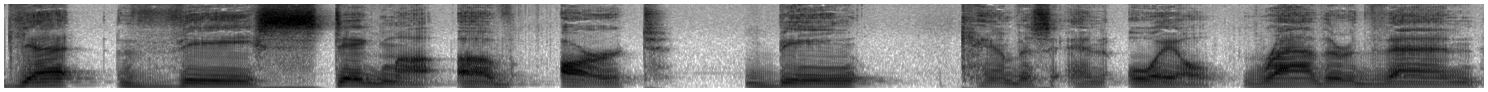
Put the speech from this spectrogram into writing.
get the stigma of art being canvas and oil rather than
